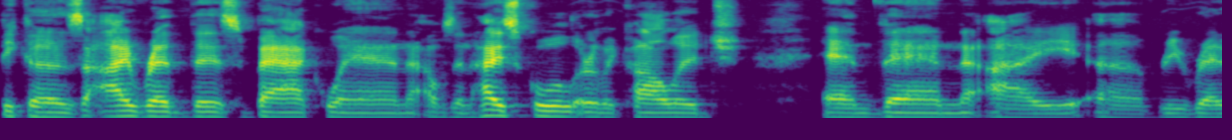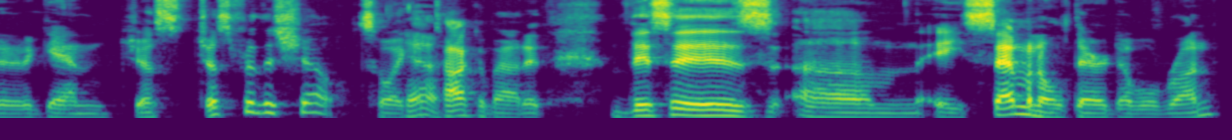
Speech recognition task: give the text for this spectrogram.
because I read this back when I was in high school, early college, and then I uh, reread it again just just for the show, so I yeah. can talk about it. This is um, a seminal Daredevil run.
